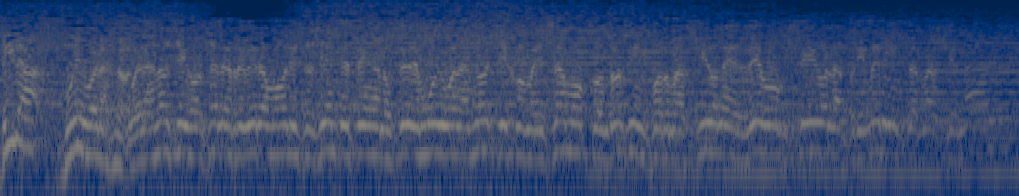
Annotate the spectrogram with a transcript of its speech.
Vila, muy buenas noches. Buenas noches, González Rivera, Mauricio Oyentes, tengan ustedes muy buenas noches. Comenzamos con dos informaciones de boxeo, la primera internacional.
